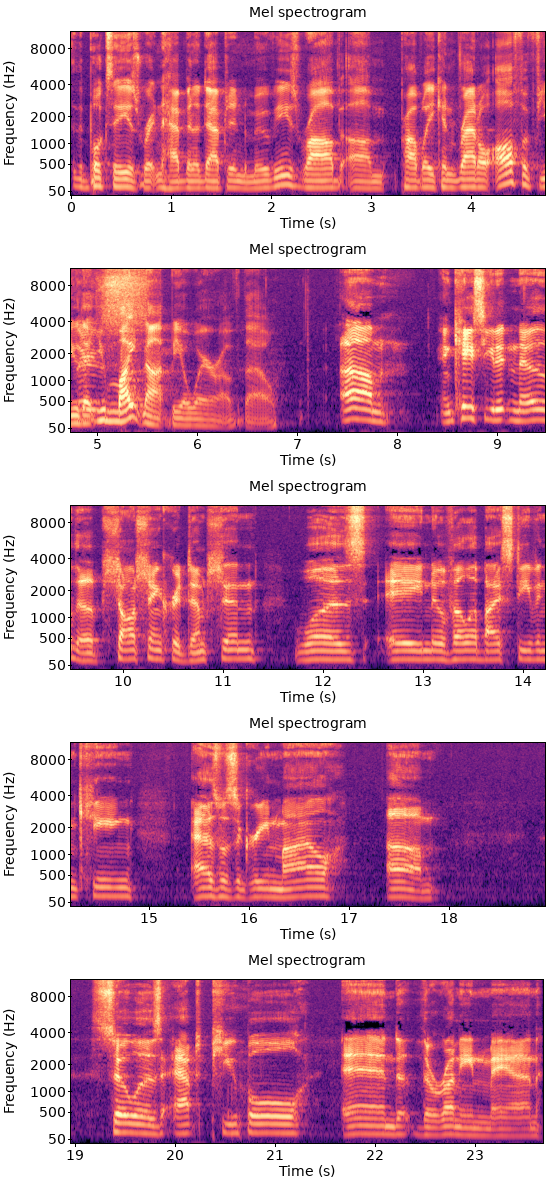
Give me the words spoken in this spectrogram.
the books that he has written, have been adapted into movies. Rob um, probably can rattle off a few that you might not be aware of, though. in case you didn't know, the Shawshank Redemption was a novella by Stephen King, as was The Green Mile. Um, so was Apt Pupil and The Running Man.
